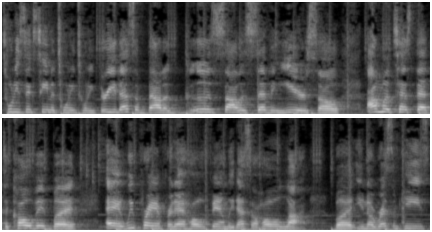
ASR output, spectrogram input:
2016 to 2023, that's about a good solid seven years. So I'm gonna test that to COVID, but hey, we praying for that whole family. That's a whole lot. But you know, rest in peace,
